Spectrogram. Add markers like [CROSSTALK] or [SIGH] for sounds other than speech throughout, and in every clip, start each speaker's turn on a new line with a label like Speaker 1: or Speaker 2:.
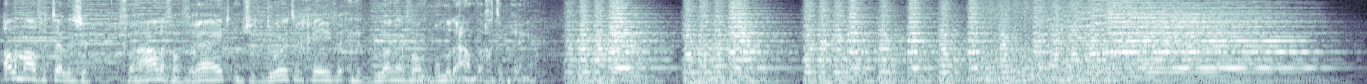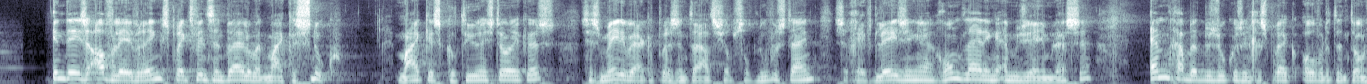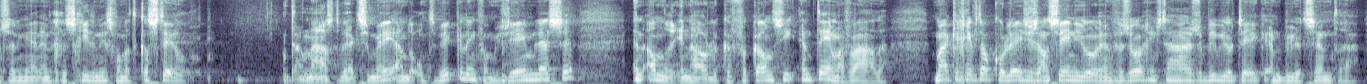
Speaker 1: Allemaal vertellen ze verhalen van vrijheid om ze door te geven en het belang ervan onder de aandacht te brengen. In deze aflevering spreekt Vincent Bijlo met Maaike Snoek. Maaike is cultuurhistoricus. Ze is medewerker presentatie op Slot Loevestein. Ze geeft lezingen, rondleidingen en museumlessen. En gaat met bezoekers in gesprek over de tentoonstellingen en de geschiedenis van het kasteel. Daarnaast werkt ze mee aan de ontwikkeling van museumlessen en andere inhoudelijke vakantie- en themaverhalen. Maaike geeft ook colleges aan senioren- en verzorgingstehuizen, bibliotheken en buurtcentra.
